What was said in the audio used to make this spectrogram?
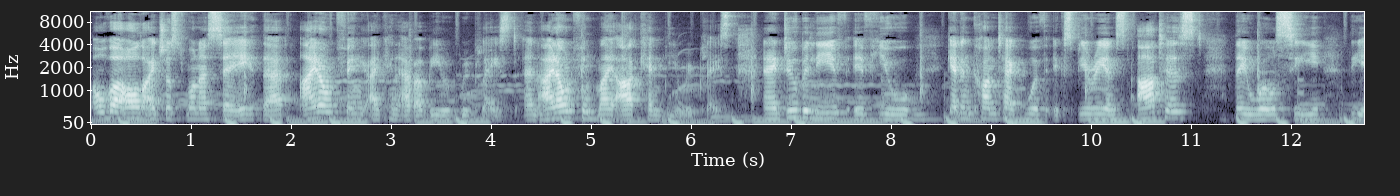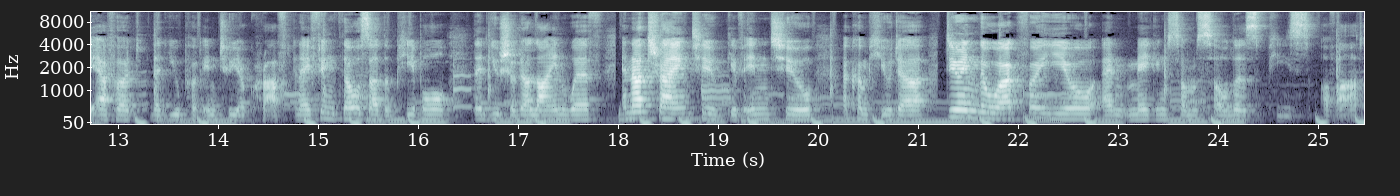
Overall, I just want to say that I don't think I can ever be replaced and I don't think my art can be replaced. And I do believe if you get in contact with experienced artists, they will see the effort that you put into your craft. And I think those are the people that you should align with and not trying to give in to a computer doing the work for you and making some soulless piece of art.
